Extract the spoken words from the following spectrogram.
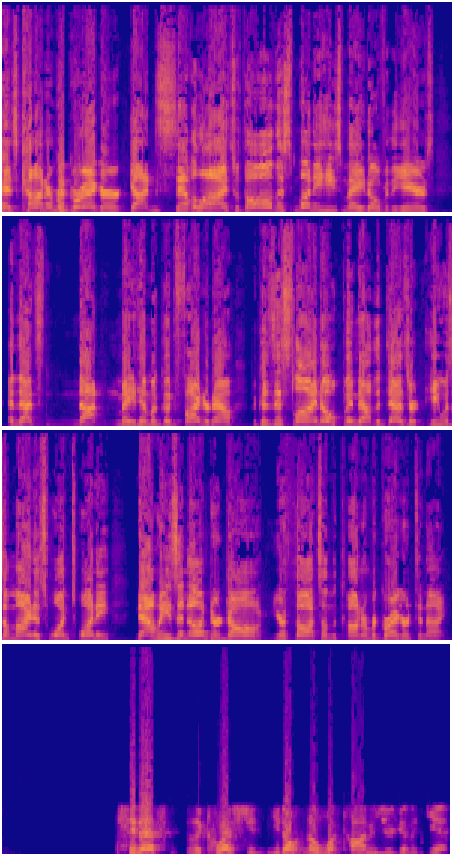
Has Conor McGregor gotten civilized with all this money he's made over the years, and that's not made him a good fighter now because this line opened out the desert. He was a minus 120. Now he's an underdog. Your thoughts on the Conor McGregor tonight? See, that's the question. You don't know what Conor you're going to get.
